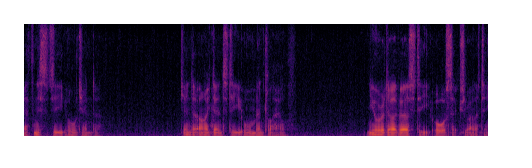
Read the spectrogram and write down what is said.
ethnicity or gender, gender identity or mental health, neurodiversity or sexuality.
